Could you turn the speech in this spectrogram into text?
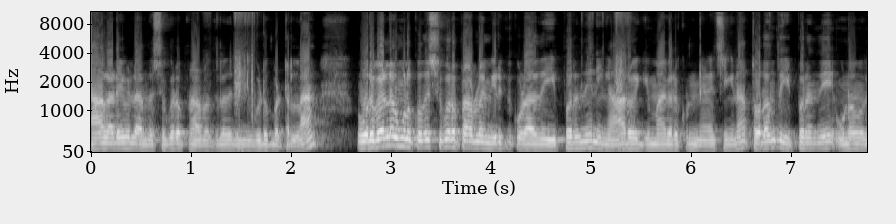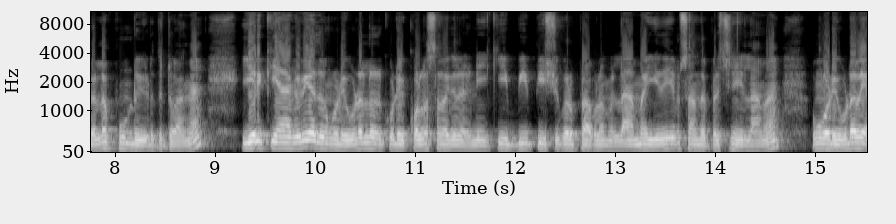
நாளடைவில் அந்த சுகர் ப்ராப்ளத்தில் நீங்கள் விடுபட்டுடலாம். ஒருவேளை உங்களுக்கு வந்து சுகர் ப்ராப்ளம் இருக்கக்கூடாது. இப்போ இருந்தே நீங்கள் ஆரோக்கியமாக இருக்கணும்னு நினச்சிங்கன்னா தொடர்ந்து இப்போ இருந்தே உணவுகளில் பூண்டு எடுத்துட்டு வாங்க. இயற்கையாகவே அது உங்களுடைய உடலில் இருக்கக்கூடிய கொலஸ்ட்ரால்களை நீக்கி பிபி சுகர் ப்ராப்ளம் இல்லாமல் இதயம் சார்ந்த பிரச்சனை இல்லாமல் உங்களுடைய உடலை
